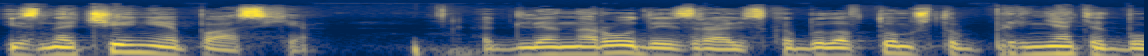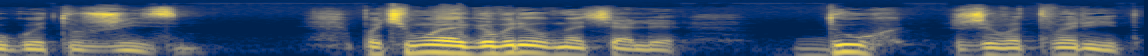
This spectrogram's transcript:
И значение Пасхи – для народа израильского было в том, чтобы принять от Бога эту жизнь. Почему я говорил вначале, Дух животворит.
